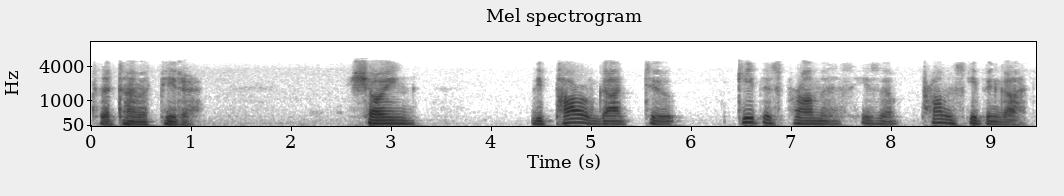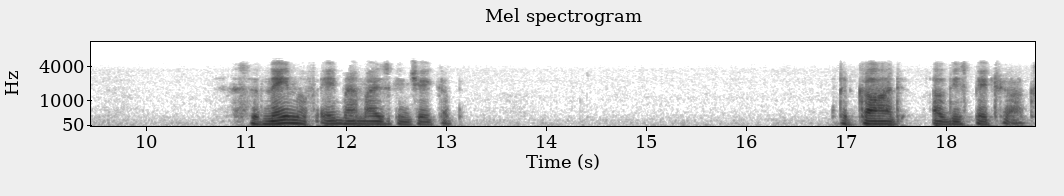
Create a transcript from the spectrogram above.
to the time of Peter, showing the power of God to keep his promise. He's a promise keeping God. It's the name of Abraham, Isaac, and Jacob. The God of these patriarchs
